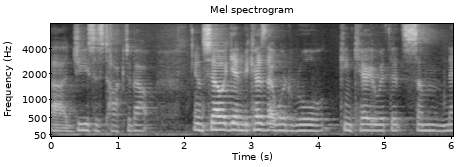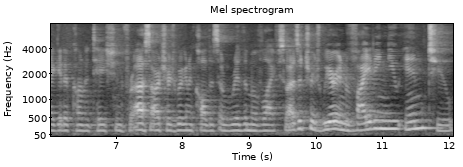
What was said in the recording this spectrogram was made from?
Uh, Jesus talked about. And so, again, because that word rule can carry with it some negative connotation, for us, our church, we're going to call this a rhythm of life. So, as a church, we are inviting you into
